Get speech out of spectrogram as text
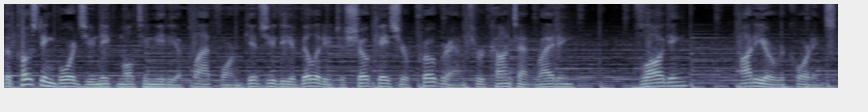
The Posting Board's unique multimedia platform gives you the ability to showcase your program through content writing, vlogging, audio recordings,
